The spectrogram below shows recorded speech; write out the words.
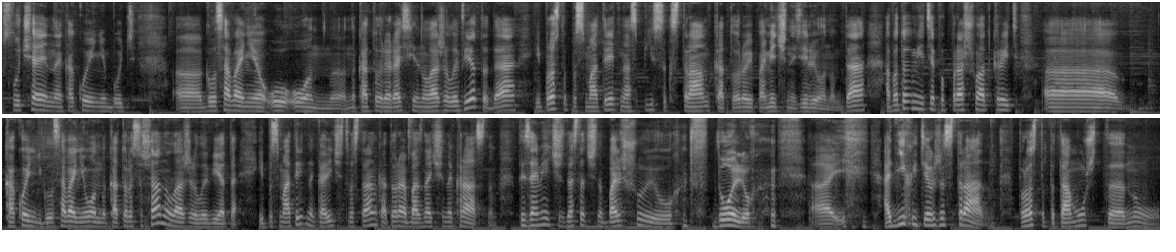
случайное какой-нибудь Э, голосование ООН, на которое Россия наложила вето, да, и просто посмотреть на список стран, которые помечены зеленым, да, а потом я тебя попрошу открыть э, какое-нибудь голосование ООН, на которое США наложила вето, и посмотреть на количество стран, которые обозначены красным. Ты заметишь достаточно большую долю э, одних и тех же стран, просто потому что, ну,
